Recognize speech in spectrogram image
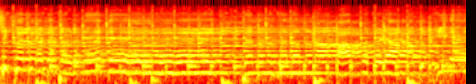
શિખર ગઢ ચડને દે. જન્મ જન્મ ના ચડ્યા ધીરે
